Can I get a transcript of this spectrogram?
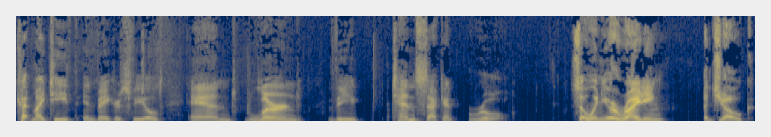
cut my teeth in Bakersfield and learned the 10 second rule. So when you're writing a joke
